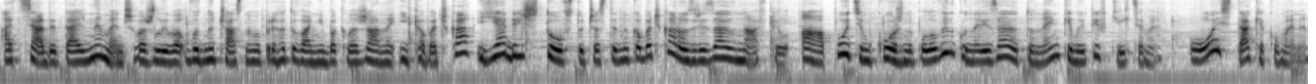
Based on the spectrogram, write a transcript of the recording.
а ця деталь не менш важлива в одночасному приготуванні баклажана і кабачка, я більш товсту частину кабачка розрізаю навпіл, а потім кожну половинку нарізаю тоненькими півкільцями. Ось так, як у мене.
